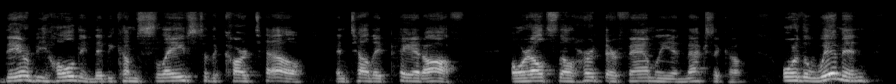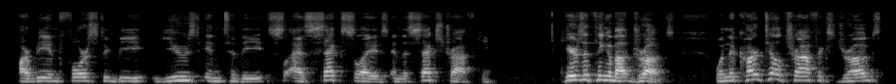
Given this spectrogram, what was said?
they are beholding, they become slaves to the cartel until they pay it off, or else they'll hurt their family in Mexico. Or the women are being forced to be used into the as sex slaves in the sex trafficking. Here's the thing about drugs. When the cartel traffics drugs,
